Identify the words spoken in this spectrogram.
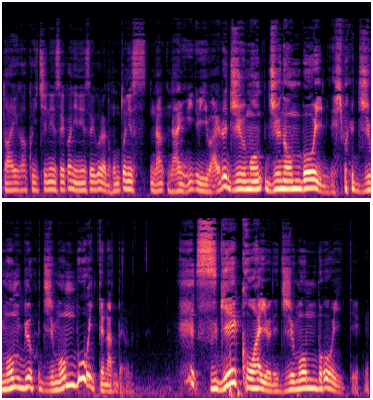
大学1年生か2年生ぐらいの本当に、な、何？いわゆる呪文、呪文ボーイみたいな。いわゆる呪文病、呪文ボーイってなんだよな。すげえ怖いよね、呪文ボーイっていうね。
